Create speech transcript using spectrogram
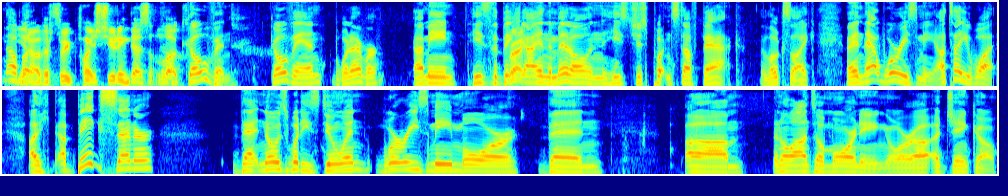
No, you know their three point shooting doesn't No, look. Govan, Govan, whatever. I mean, he's the big Right. guy in the middle, and he's just putting stuff back. It looks like, and that worries me. I'll tell you what, a, a big center that knows what he's doing worries me more than um, an Alonzo Mourning or a, a Jenko.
